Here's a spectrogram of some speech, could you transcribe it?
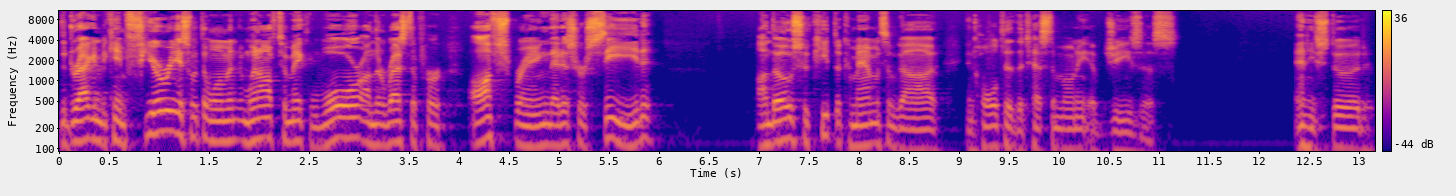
The dragon became furious with the woman and went off to make war on the rest of her offspring, that is her seed, on those who keep the commandments of God and hold to the testimony of Jesus. And he stood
